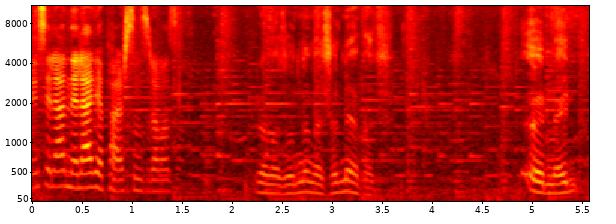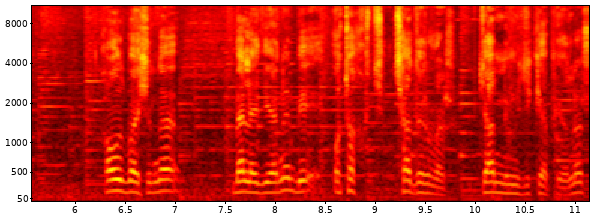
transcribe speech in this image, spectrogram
Mesela neler yaparsınız Ramazan? Ramazan'da mesela ne yaparız? Örneğin havuz başında belediyenin bir otak çadırı var. Canlı müzik yapıyorlar.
